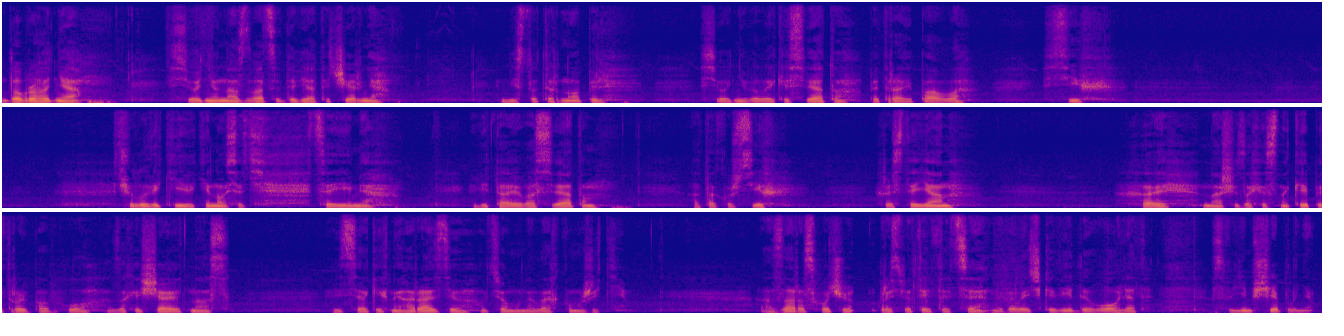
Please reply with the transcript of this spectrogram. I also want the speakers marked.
Speaker 1: Доброго дня. Сьогодні у нас 29 червня, місто Тернопіль. Сьогодні велике свято Петра і Павла. Всіх чоловіків, які носять це ім'я. Вітаю вас святом, а також всіх християн. Хай наші захисники Петро і Павло захищають нас від всяких негараздів у цьому нелегкому житті. А зараз хочу присвятити це невеличке відео, огляд своїм щепленням,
